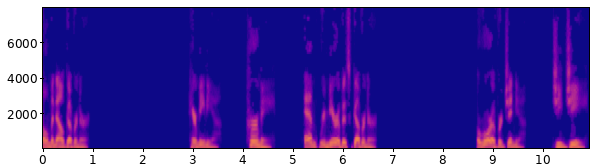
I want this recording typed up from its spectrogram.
Oaminal Governor Herminia Hermy M. Ramirez Governor Aurora, Virginia. G.G.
